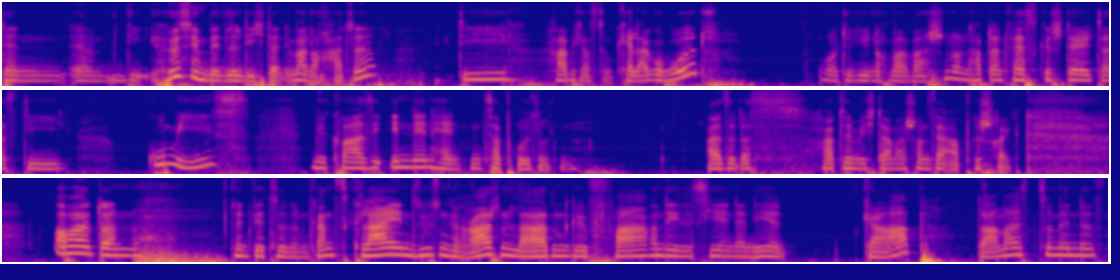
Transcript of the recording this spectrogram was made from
Denn ähm, die Höschenwindel, die ich dann immer noch hatte, die habe ich aus dem Keller geholt wollte die nochmal waschen und habe dann festgestellt, dass die Gummis mir quasi in den Händen zerbröselten. Also das hatte mich damals schon sehr abgeschreckt. Aber dann sind wir zu einem ganz kleinen, süßen Garagenladen gefahren, den es hier in der Nähe gab, damals zumindest,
